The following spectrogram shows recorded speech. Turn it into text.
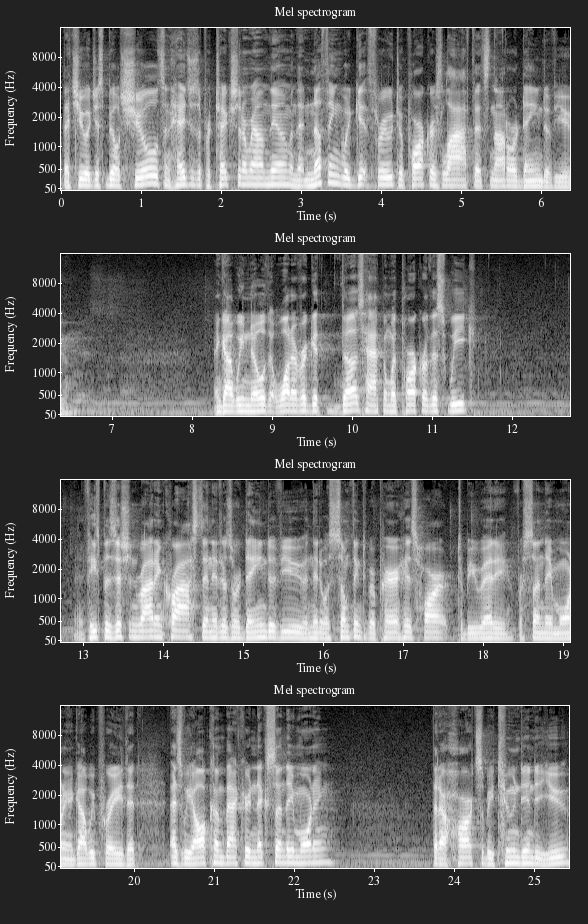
that you would just build shields and hedges of protection around them, and that nothing would get through to Parker's life that's not ordained of you. And God, we know that whatever get, does happen with Parker this week, if he's positioned right in Christ, then it is ordained of you, and that it was something to prepare his heart to be ready for Sunday morning. And God, we pray that as we all come back here next Sunday morning, that our hearts will be tuned into you.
